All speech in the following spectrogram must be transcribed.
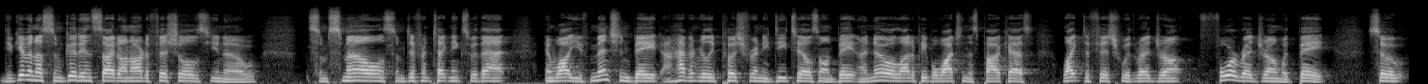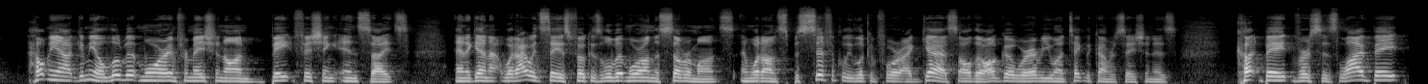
You've given us some good insight on artificials. You know, some smell, some different techniques with that. And while you've mentioned bait, I haven't really pushed for any details on bait. I know a lot of people watching this podcast like to fish with red drum for red drum with bait. So help me out. Give me a little bit more information on bait fishing insights. And again, what I would say is focus a little bit more on the summer months. And what I'm specifically looking for, I guess, although I'll go wherever you want to take the conversation, is cut bait versus live bait.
